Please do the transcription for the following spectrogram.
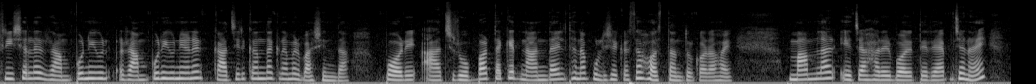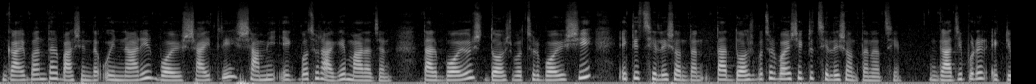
ত্রিশালের রামপুর রামপুর ইউনিয়নের কাজিরকান্দা গ্রামের বাসিন্দা। পরে আজ রোববার তাকে নান্দাইল থানা পুলিশের কাছে হস্তান্তর করা হয়। মামলার এজাহারের বরেতে র্যাব জানায়, গাইবান্ধার বাসিন্দা ওই নারীর বয়স সাঁত্রিশ স্বামী এক বছর আগে মারা যান। তার বয়স দশ বছর বয়সী একটি ছেলে সন্তান, তার দশ বছর বয়সী একটি ছেলে সন্তান আছে। গাজীপুরের একটি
